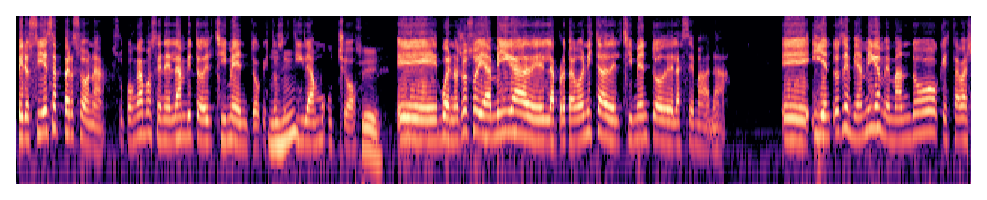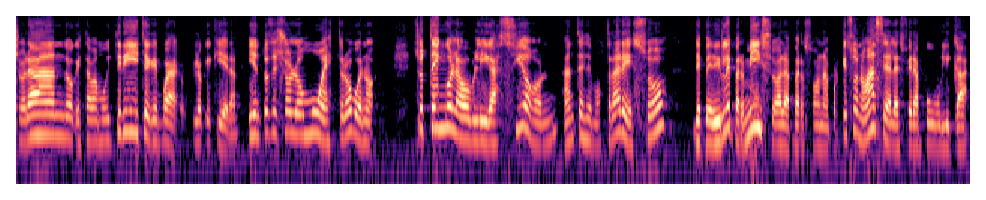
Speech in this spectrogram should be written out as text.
pero si esa persona, supongamos en el ámbito del chimento, que esto se estila mucho, eh, bueno, yo soy amiga de la protagonista del chimento de la semana. Eh, y entonces mi amiga me mandó que estaba llorando, que estaba muy triste, que bueno, lo que quieran. Y entonces yo lo muestro, bueno, yo tengo la obligación, antes de mostrar eso, de pedirle permiso a la persona, porque eso no hace a la esfera pública,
